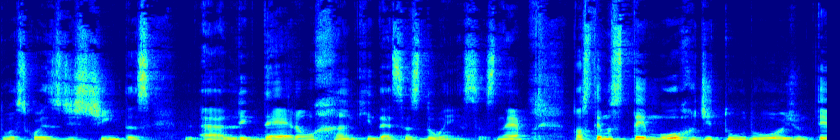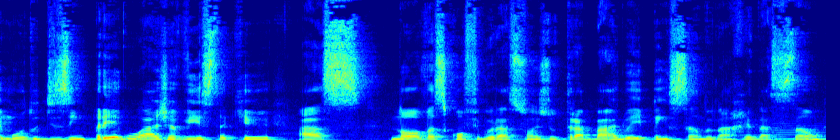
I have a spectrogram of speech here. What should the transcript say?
duas coisas distintas, uh, lideram o ranking dessas doenças, né? Nós temos temor de tudo hoje, um temor do desemprego, haja vista que as novas configurações do trabalho, aí pensando na redação,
